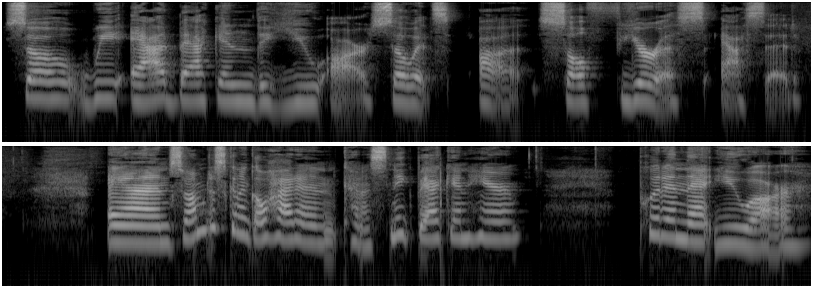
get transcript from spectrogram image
So we add back in the UR. So it's uh, sulfurous acid. And so I'm just going to go ahead and kind of sneak back in here, put in that UR,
